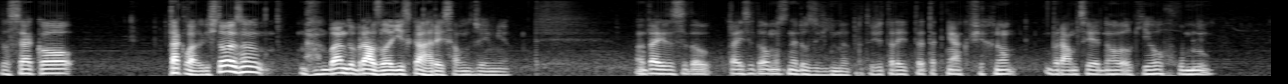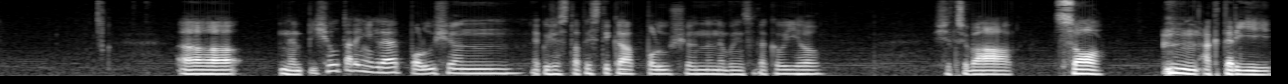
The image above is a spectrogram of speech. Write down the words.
zase jako takhle, když to vezmeme, budeme dobrá z hlediska hry samozřejmě. A tady se, to, tady se toho moc nedozvíme, protože tady to je tak nějak všechno v rámci jednoho velkého chumlu. Uh, Nepíšou tady někde pollution, jakože statistika pollution nebo něco takového? Že třeba co a který,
